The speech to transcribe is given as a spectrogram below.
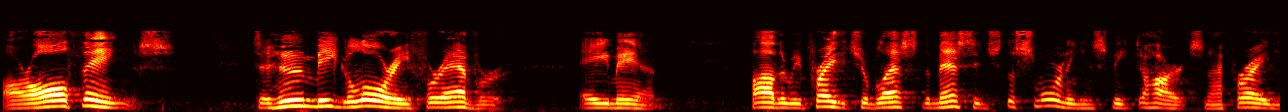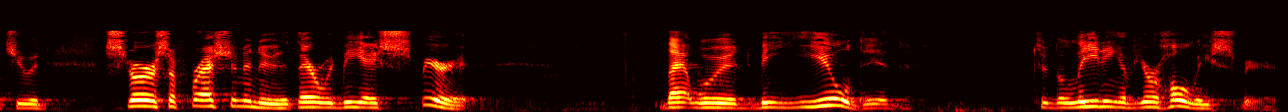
are all things, to whom be glory forever. Amen. Father, we pray that you'll bless the message this morning and speak to hearts. And I pray that you would stir us afresh and anew, that there would be a spirit that would be yielded to the leading of your Holy Spirit.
